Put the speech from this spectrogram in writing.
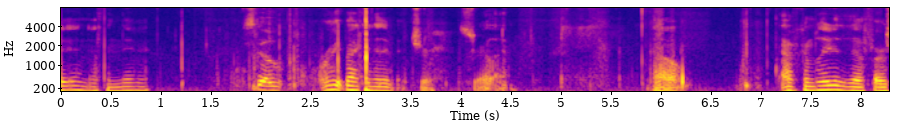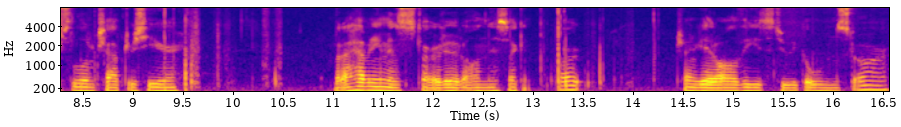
Okay, nothing there. Let's go right back into the adventure, Australia. Now, I've completed the first little chapters here, but I haven't even started on the second part. trying to get all these to a golden star.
